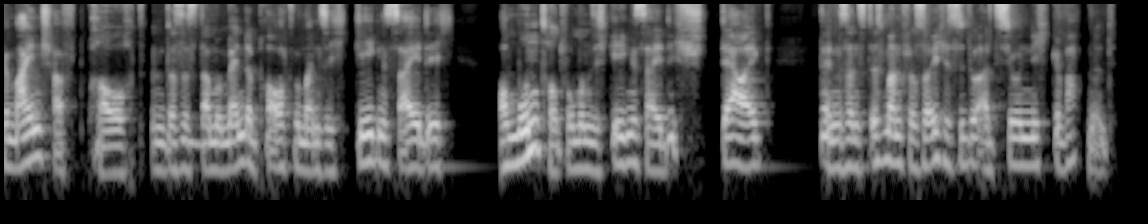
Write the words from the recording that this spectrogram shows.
Gemeinschaft braucht und dass es da Momente braucht, wo man sich gegenseitig ermuntert, wo man sich gegenseitig stärkt, denn sonst ist man für solche Situationen nicht gewappnet.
